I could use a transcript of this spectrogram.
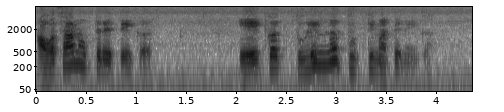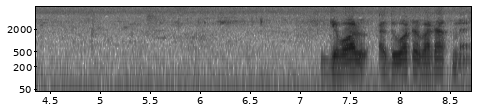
අවසාන උත්තරෙත් ඒක. ඒක තුලින්ම තෘප්තිමත් වෙන එක. ගෙවල් ඇදුවට වැඩක් නැහැ.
